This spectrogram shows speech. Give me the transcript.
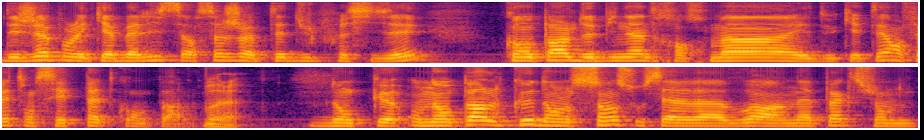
déjà pour les kabbalistes, alors ça, j'aurais peut-être dû le préciser. Quand on parle de Binad, Chorma et de Keter, en fait, on sait pas de quoi on parle. Voilà. Donc, euh, on n'en parle que dans le sens où ça va avoir un impact sur nous,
